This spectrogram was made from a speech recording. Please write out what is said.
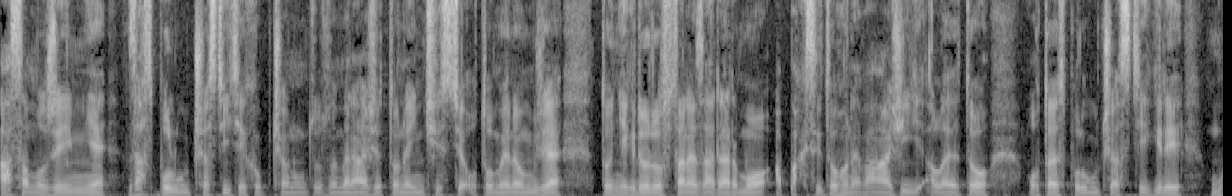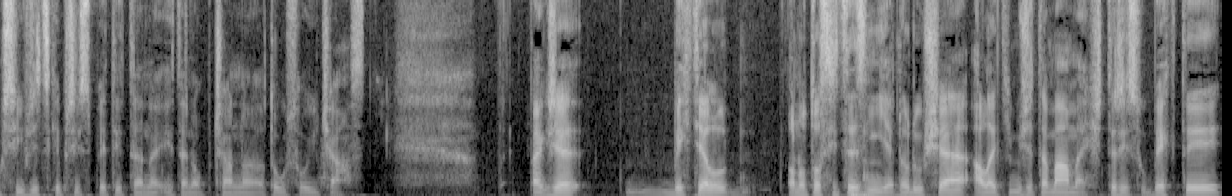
a samozřejmě za spolúčastí těch občanů. To znamená, že to není čistě o tom jenom, že to někdo dostane zadarmo a pak si toho neváží, ale je to o té spolúčasti, kdy musí vždycky přispět i ten, i ten občan tou svojí částí. Takže bych chtěl Ono to sice zní jednoduše, ale tím, že tam máme čtyři subjekty,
